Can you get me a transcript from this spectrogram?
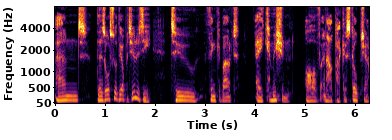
And there's also the opportunity to think about a commission of an alpaca sculpture.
